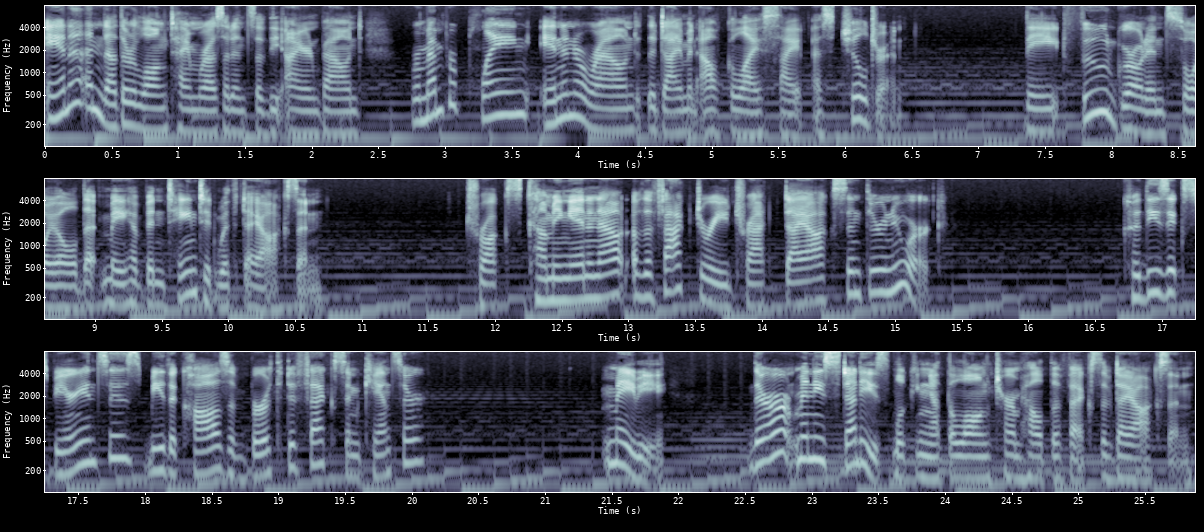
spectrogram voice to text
Anna and other longtime residents of the Ironbound remember playing in and around the diamond alkali site as children. They ate food grown in soil that may have been tainted with dioxin. Trucks coming in and out of the factory tracked dioxin through Newark. Could these experiences be the cause of birth defects and cancer? Maybe. There aren't many studies looking at the long term health effects of dioxin.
